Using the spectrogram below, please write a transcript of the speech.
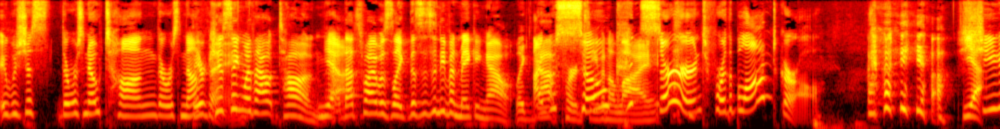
it was just there was no tongue. There was nothing. They're kissing without tongue. Yeah. that's why I was like, "This isn't even making out." Like that I was part's so even a lie. I'm concerned for the blonde girl. yeah, Yeah. She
